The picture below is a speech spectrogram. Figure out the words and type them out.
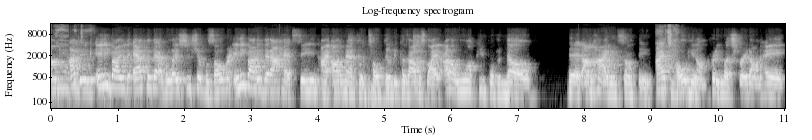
Um, I think anybody after that relationship was over, anybody that I had seen, I automatically told them because I was like, I don't want people to know that I'm hiding something. I told him pretty much straight on, hey,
